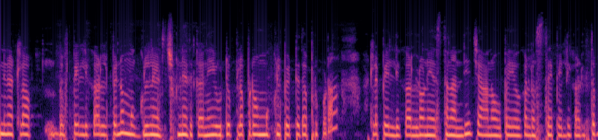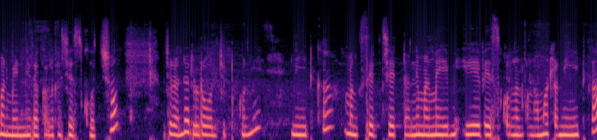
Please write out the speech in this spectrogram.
నేను అట్లా పెళ్ళి కార్డుల పైన ముగ్గులు నేర్చుకునేది కానీ యూట్యూబ్లో అప్పుడు ముగ్గులు పెట్టేటప్పుడు కూడా అట్లా పెళ్ళి కార్డులోనే వేస్తానండి. చాలా ఉపయోగాలు వస్తాయి పెళ్ళి కార్డులతో మనం ఎన్ని రకాలుగా చేసుకోవచ్చు. చూడండి అట్లా రోల్ చుట్టుకొని నీట్గా మనకు సెట్ చేయటాన్ని మనం ఏమి ఏ వేసుకోవాలనుకున్నామో అట్లా నీట్గా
